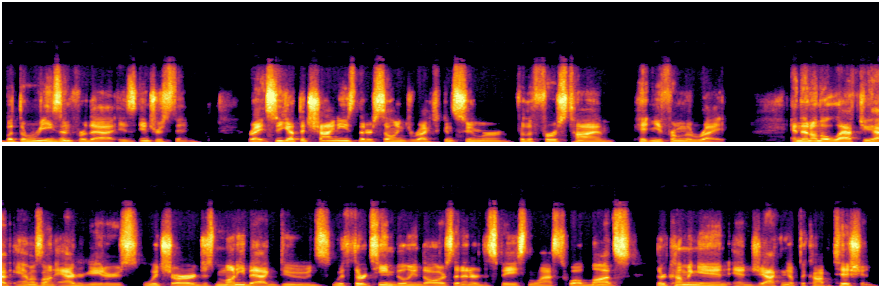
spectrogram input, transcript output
but the reason for that is interesting, right? So you got the Chinese that are selling direct to consumer for the first time, hitting you from the right. And then on the left, you have Amazon aggregators, which are just money bag dudes with $13 billion that entered the space in the last 12 months. They're coming in and jacking up the competition.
